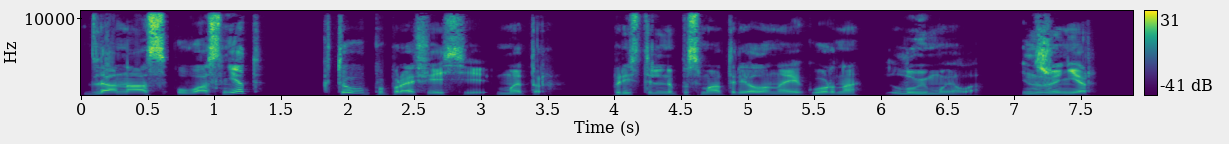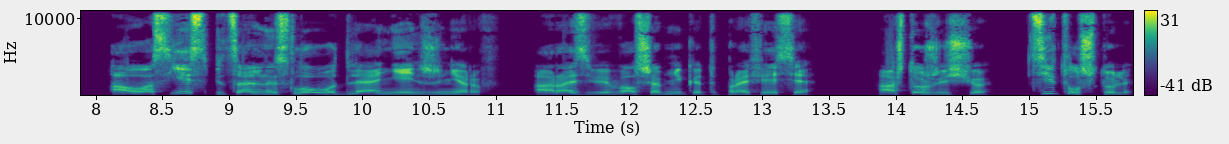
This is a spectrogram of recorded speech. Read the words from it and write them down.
для нас у вас нет? Кто вы по профессии, мэтр? Пристально посмотрела на Егорна Луймела. Инженер. А у вас есть специальное слово для неинженеров? А разве волшебник это профессия? А что же еще? Титул, что ли?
